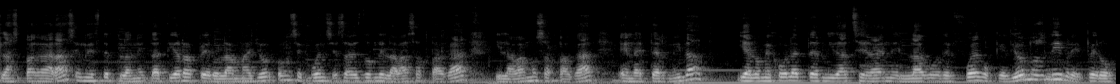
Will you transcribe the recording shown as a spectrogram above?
las pagarás en este planeta Tierra, pero la mayor consecuencia, ¿sabes dónde la vas a pagar? Y la vamos a pagar en la eternidad. Y a lo mejor la eternidad será en el lago de fuego, que Dios nos libre, pero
